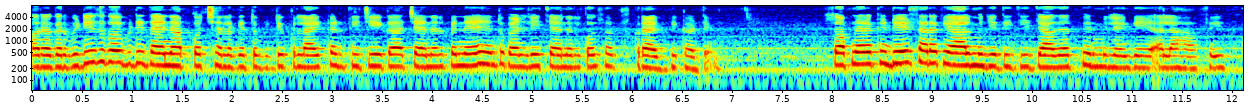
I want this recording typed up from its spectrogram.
और अगर वीडियो से कोई भी डिज़ाइन आपको अच्छा लगे तो वीडियो को लाइक कर दीजिएगा। चैनल पर नए हैं तो काइंडली चैनल को सब्सक्राइब भी कर दें। सो अपना रखें, ढेर सारा ख्याल मुझे दीजिए। इजाज़त, फिर मिलेंगे। अल्लाह हाफिज़।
